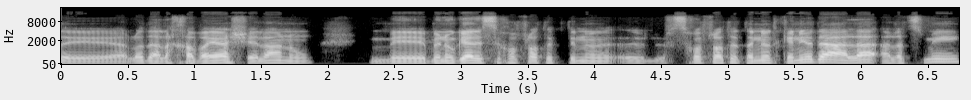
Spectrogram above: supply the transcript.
אה, לא יודע, על החוויה שלנו בנוגע לשיחות שיחות פלרטטניות, כי אני יודע על, על עצמי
